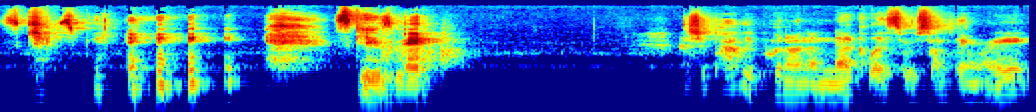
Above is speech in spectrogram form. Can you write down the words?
Excuse me. Excuse me. I should probably put on a necklace or something, right?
